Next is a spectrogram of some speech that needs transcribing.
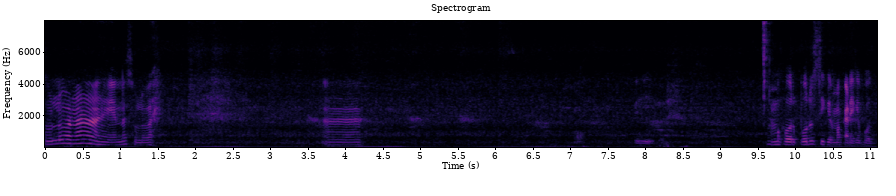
சொல்லுவேன்னா என்ன சொல்லுவேன்? நமக்கு ஒரு பொருள் சீக்கிரமாக கிடைக்க போகுது.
